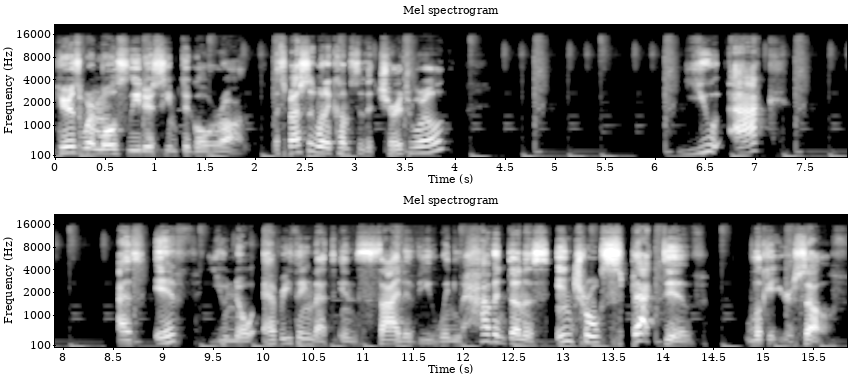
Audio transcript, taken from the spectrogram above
here's where most leaders seem to go wrong, especially when it comes to the church world. You act as if you know everything that's inside of you when you haven't done an introspective look at yourself.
